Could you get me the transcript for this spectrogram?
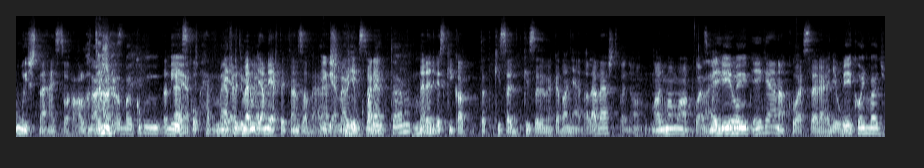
úristen, hányszor hallottam. Na és akkor Tehát miért? Ez, hát miért? Mert, mert ugye a mértéktelen zabálás. Igen, mert én karettem. Mert egyrészt kikap, tehát kiszed, kiszedi neked anyád a levest, vagy a nagymama, akkor Talán még jó. még- Igen, akkor ezt erre egy jó. Vékony vagy?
